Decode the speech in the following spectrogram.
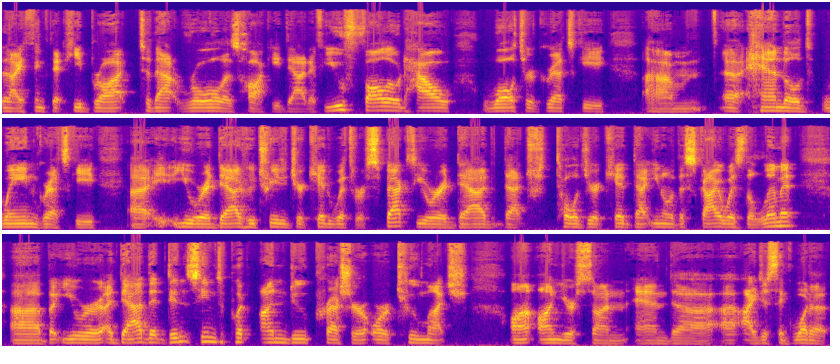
that I think that he brought to that role as hockey dad. If you followed how Walter Gretzky um, uh, handled Wayne Gretzky, uh, you were a dad who treated your kid with respect. You were a dad that tr- told your kid that you know the sky was the limit, uh, but you were a dad that didn't seem to put undue pressure or too much on, on your son. And uh, I just think what a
